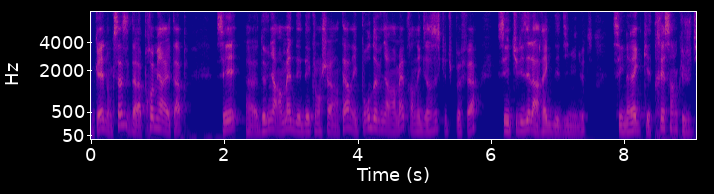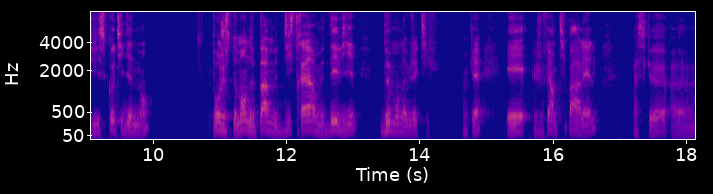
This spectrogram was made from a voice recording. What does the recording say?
Ok Donc ça, c'était la première étape. C'est euh, devenir un maître des déclencheurs internes. Et pour devenir un maître, un exercice que tu peux faire, c'est utiliser la règle des 10 minutes. C'est une règle qui est très simple que j'utilise quotidiennement pour justement ne pas me distraire, me dévier de mon objectif. Ok? Et je fais un petit parallèle parce que euh,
